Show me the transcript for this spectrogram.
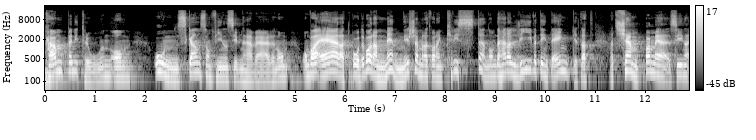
kampen i tron, om ondskan som finns i den här världen, om, om vad är att både vara människa men att vara en kristen, om det här livet är inte enkelt, att, att kämpa med sina,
